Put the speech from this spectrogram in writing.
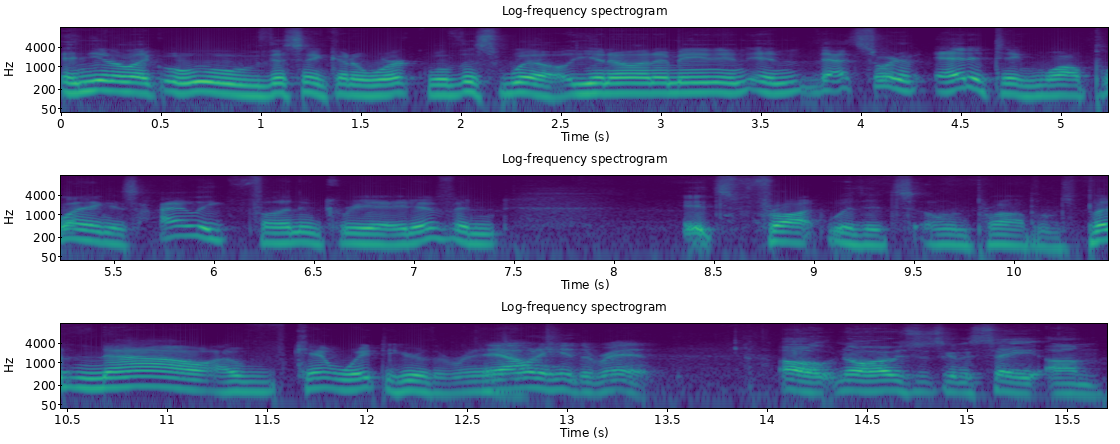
And you know, like, ooh, this ain't going to work. Well, this will. You know what I mean? And, and that sort of editing while playing is highly fun and creative and it's fraught with its own problems. But now I can't wait to hear the rant. yeah, I want to hear the rant. Oh no, I was just gonna say, um,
